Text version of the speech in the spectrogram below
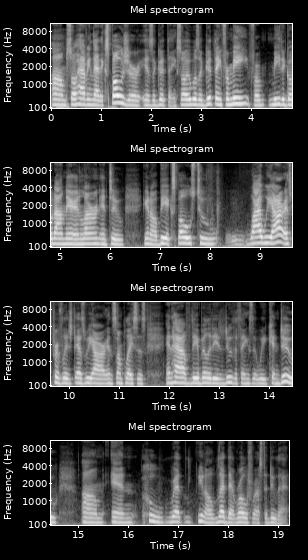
Um, So having that exposure is a good thing. So it was a good thing for me, for me to go down there and learn and to, you know, be exposed to why we are as privileged as we are in some places, and have the ability to do the things that we can do, um, and who you know, led that road for us to do that.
